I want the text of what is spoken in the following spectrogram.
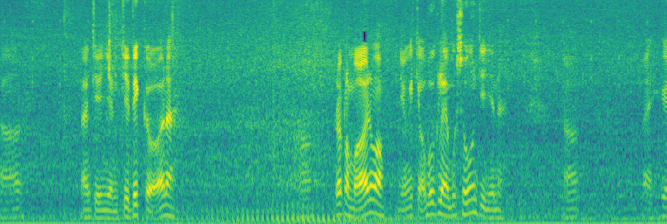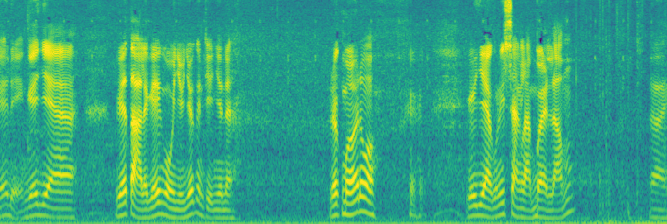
Đó. Anh chị nhìn chi tiết cửa nè. Đó. rất là mới đúng không? Những cái chỗ bước lên bước xuống anh chị nhìn nè. Đó. Đây ghế điện ghế da ghế tài là ghế ngồi nhiều nhất anh chị nhìn nè. Rất mới đúng không? Ghế da của Nissan làm bền lắm. Đây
